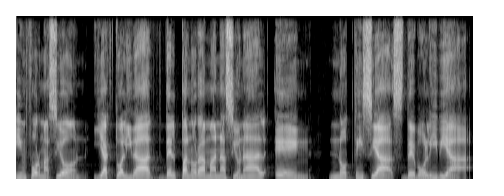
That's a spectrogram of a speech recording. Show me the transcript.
Información y actualidad del panorama nacional en Noticias de Bolivia.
